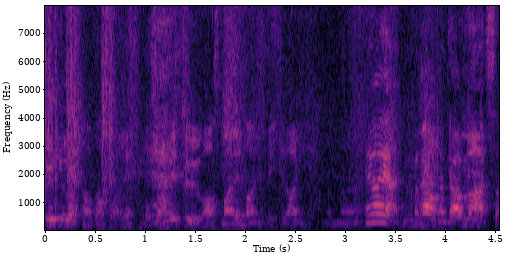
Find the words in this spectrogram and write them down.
Hyggelig. Og så har vi Tuva som er i Narvik i dag. Uh... Ja ja, vi dame, altså.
